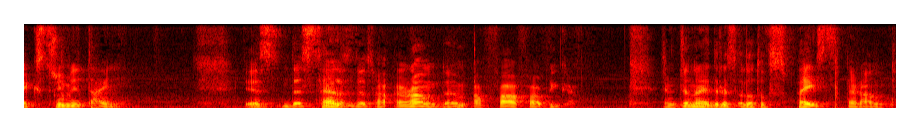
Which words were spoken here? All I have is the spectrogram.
extremely tiny. Yes, the cells that are around them are far, far bigger. And generally, there is a lot of space around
